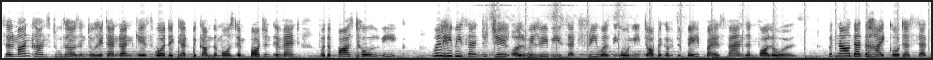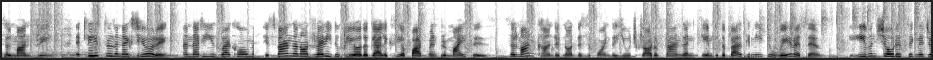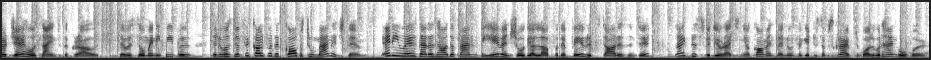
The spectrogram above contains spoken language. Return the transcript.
Salman Khan's 2002 hit and run case verdict had become the most important event for the past whole week. Will he be sent to jail or will he be set free was the only topic of debate by his fans and followers. But now that the High Court has set Salman free, at least till the next hearing, and that he is back home, his fans are not ready to clear the Galaxy apartment premises. Salman Khan did not disappoint the huge crowd of fans and came to the balcony to wave at them. He even showed his signature Jai Ho sign to the crowd. There were so many people that it was difficult for the cops to manage them. Anyways, that is how the fans behave and show their love for their favorite star, isn't it? Like this video, write in your comments and don't forget to subscribe to Bollywood Hangover.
